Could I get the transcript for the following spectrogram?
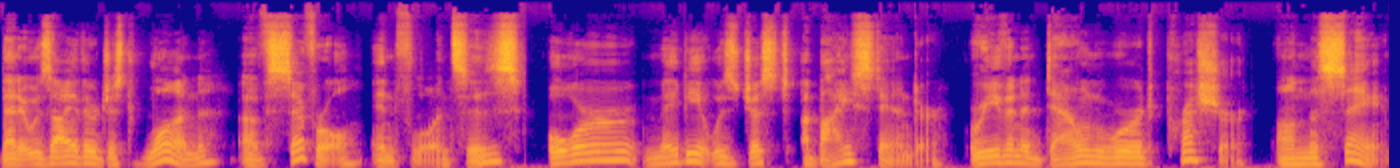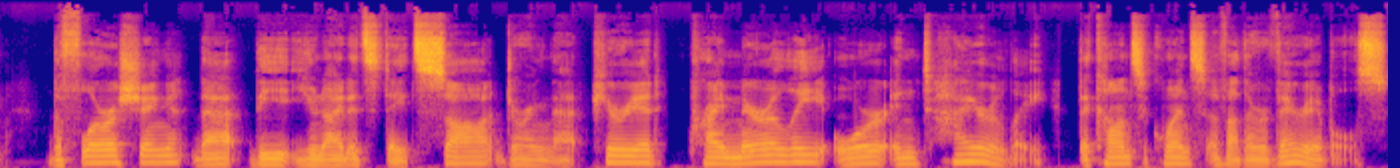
that it was either just one of several influences, or maybe it was just a bystander, or even a downward pressure on the same. The flourishing that the United States saw during that period, primarily or entirely the consequence of other variables.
